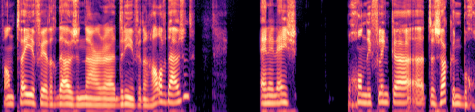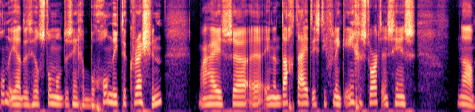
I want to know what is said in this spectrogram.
van 42.000 naar eh 43.500. En ineens begon die flink eh, te zakken. Begon, ja, dat is heel stom om te zeggen, begon die te crashen. Maar hij is eh, eh, in een dagtijd is die flink ingestort. En sinds, nou,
